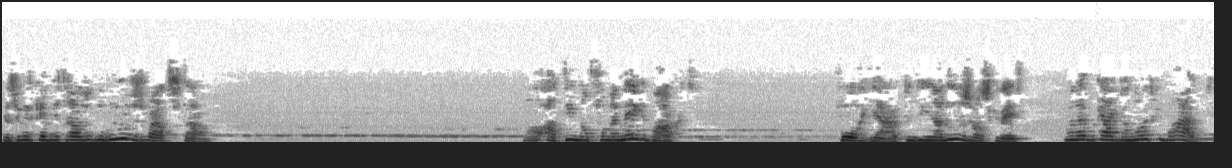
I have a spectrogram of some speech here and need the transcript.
En zo ik heb hier trouwens ook nog loederswater staan. Nou, had iemand van mij meegebracht. Vorig jaar, toen die naar Loerders was geweest. Maar dat heb ik eigenlijk nog nooit gebruikt.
